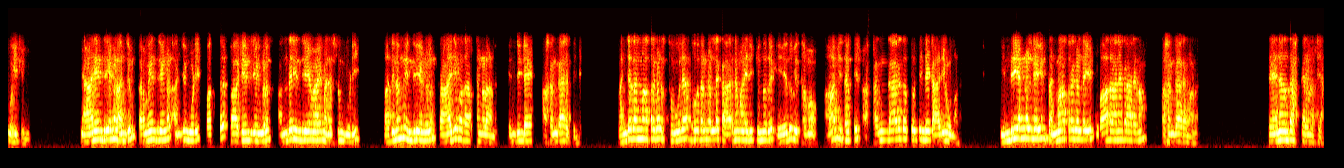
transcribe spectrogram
ഊഹിക്കുന്നു. ജ്ഞാനേന്ദ്രിയങ്ങൾ അഞ്ചും കർമ്മേന്ദ്രിയങ്ങൾ അഞ്ചും കൂടി പത്ത് ബാഹ്യേന്ദ്രിയങ്ങളും അന്തരിന്ദ്രിയമായ മനസ്സും കൂടി പതിനൊന്ന് ഇന്ദ്രിയങ്ങളും കാര്യപദാർത്ഥങ്ങളാണ് എന്തിന്റെ? അഹങ്കാരത്തിന്റെ. പഞ്ചതന്മാത്രകൾ സ്ഥൂലഭൂതങ്ങളുടെ കാരണമായിരിക്കുന്നത് ഏതു വിധമോ ആ വിധത്തിൽ അഹങ്കാരതത്വത്തിന്റെ കാര്യവുമാണ്. ഇന്ദ്രിയങ്ങളുടെയും തന്മാത്രകളുടെയും ഉപാദാന കാരണം അഹങ്കാരമാണ്. സേനാന്തഃകരണസ്യ.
